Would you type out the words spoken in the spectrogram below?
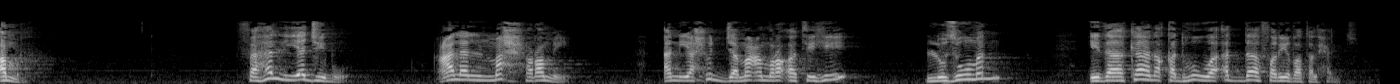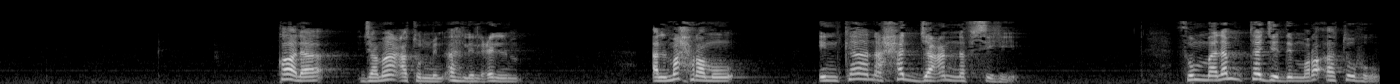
أمر فهل يجب على المحرم أن يحج مع امرأته لزوما إذا كان قد هو أدى فريضة الحج. قال جماعة من أهل العلم المحرم إن كان حج عن نفسه ثم لم تجد امرأته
